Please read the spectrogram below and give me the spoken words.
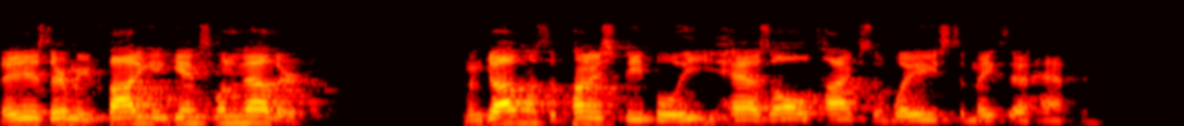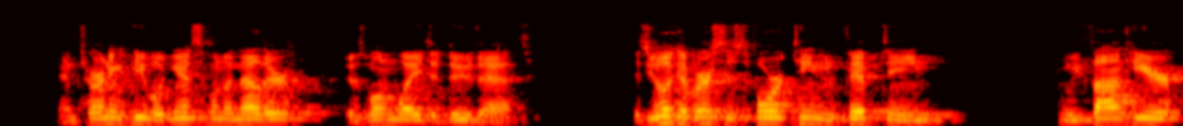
That is, they're going to be fighting against one another. When God wants to punish people, he has all types of ways to make that happen. And turning people against one another is one way to do that. As you look at verses 14 and 15, we find here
